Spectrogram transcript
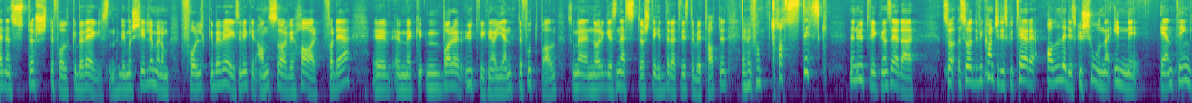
er den største folkebevegelsen. Vi må skille mellom folkebevegelsen, hvilket ansvar vi har for det. Eh, med bare utvikling av jentefotballen, som er Norges nest største idrett hvis det blir tatt ut, er helt fantastisk. Den utviklingen som er der. Så, så vi kan ikke diskutere alle diskusjoner inn i én ting.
